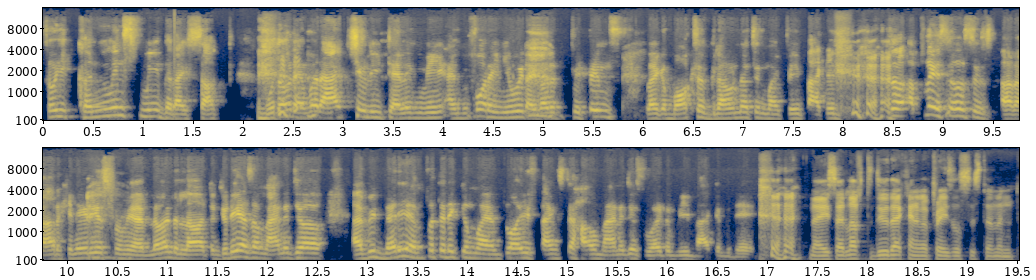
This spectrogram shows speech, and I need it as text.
So he convinced me that I sucked without ever actually telling me. And before I knew it, I got a pittance like a box of groundnuts in my pay package. so appraisals is, are, are hilarious for me. I've learned a lot. And today, as a manager, I've been very empathetic to my employees thanks to how managers were to me back in the day. nice. I'd love to do that kind of appraisal system and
